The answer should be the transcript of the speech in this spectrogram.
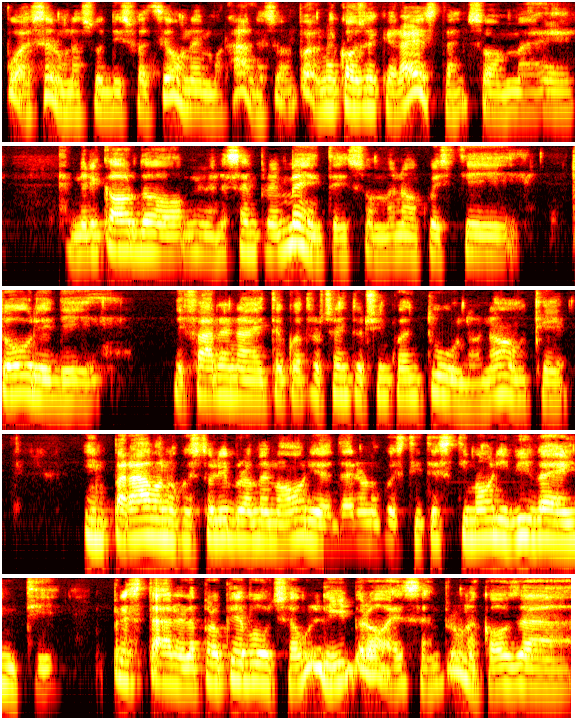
può essere una soddisfazione morale, insomma, poi è una cosa che resta, insomma, e, mi ricordo, mi viene sempre in mente, insomma, no, questi autori di, di Fahrenheit 451, no, che imparavano questo libro a memoria ed erano questi testimoni viventi. Prestare la propria voce a un libro è sempre una cosa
